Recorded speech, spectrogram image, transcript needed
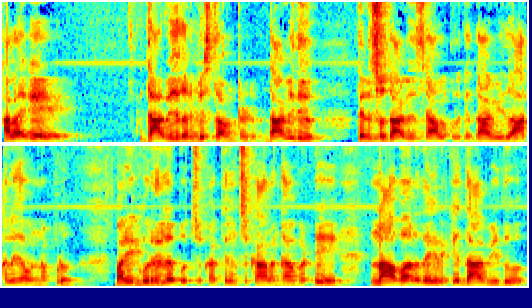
అలాగే దావీదు కనిపిస్తూ ఉంటాడు. దావీదు తెలుసు దావీదు సేవకులకి దావీదు ఆకలిగా ఉన్నప్పుడు మరి గొర్రెల బొచ్చు కత్తిరించే కాలం కాబట్టి నాబాలు దగ్గరికి దావీదు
